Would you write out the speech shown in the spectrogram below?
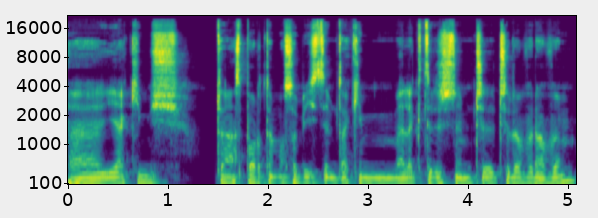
e, jakimś transportem osobistym, takim elektrycznym czy, czy rowerowym,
